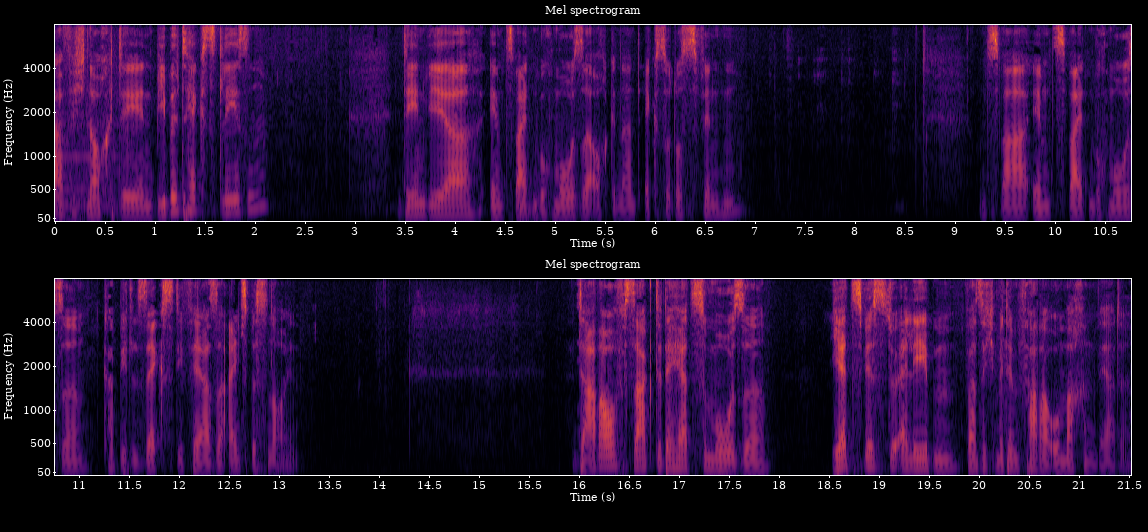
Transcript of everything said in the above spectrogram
Darf ich noch den Bibeltext lesen, den wir im zweiten Buch Mose, auch genannt Exodus, finden. Und zwar im zweiten Buch Mose, Kapitel 6, die Verse 1 bis 9. Darauf sagte der Herr zu Mose, jetzt wirst du erleben, was ich mit dem Pharao machen werde.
